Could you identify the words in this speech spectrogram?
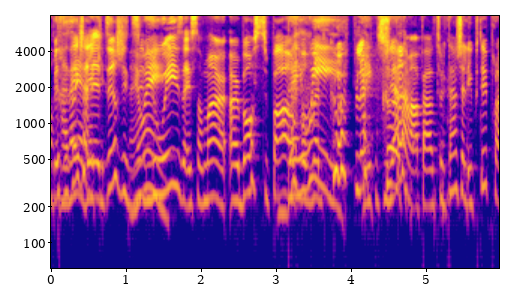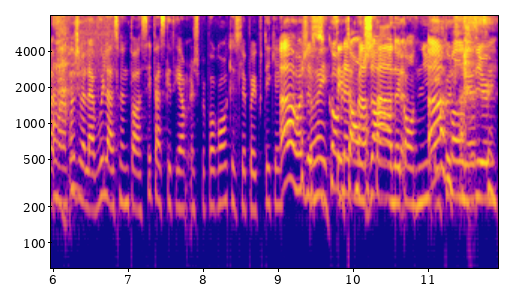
on Mais c'est ça que j'allais avec- dire. J'ai Ben dit, oui. Louise est sûrement un, un bon support Ben pour oui. votre couple. Écoute, Juliette, elle m'en parle tout le temps. Je l'ai écouté pour la première fois, je vais l'avouer la semaine passée parce que je peux pas croire que tu l'as pas écouté. Ken. Ah, moi, je suis Oui. c'est complètement ton genre fan. de contenu. Ah, Écoute, mon Dieu.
